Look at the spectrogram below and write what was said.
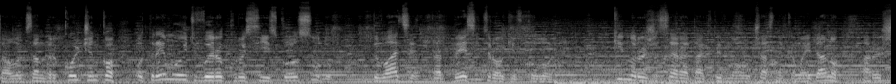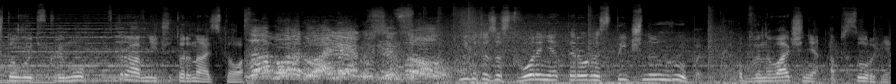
та Олександр Кольченко отримують вирок російського суду 20 та 10 років колонії. Кінорежисера та активного учасника майдану арештовують в Криму в травні 14-го. Свободу Олегу Сенцову! Нібито за створення терористичної групи. Обвинувачення абсурдні.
